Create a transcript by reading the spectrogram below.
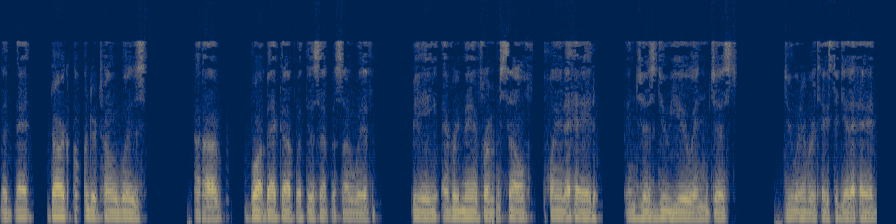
that that dark undertone was uh, brought back up with this episode with being every man for himself, plan ahead, and just do you and just do whatever it takes to get ahead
